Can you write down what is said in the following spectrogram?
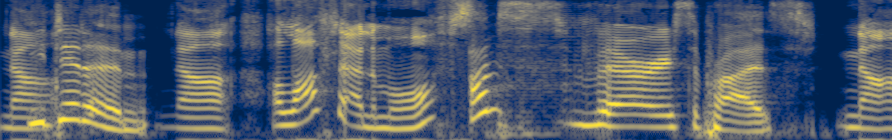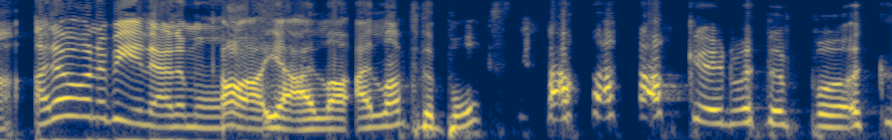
Nah. You didn't. Nah. I loved Animorphs. I'm s- very surprised. nah. I don't want to be an animal. Oh yeah, I love I loved the books. How good were the books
